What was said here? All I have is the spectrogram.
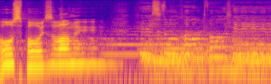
Господь з вами. і з Духом Твоїм.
